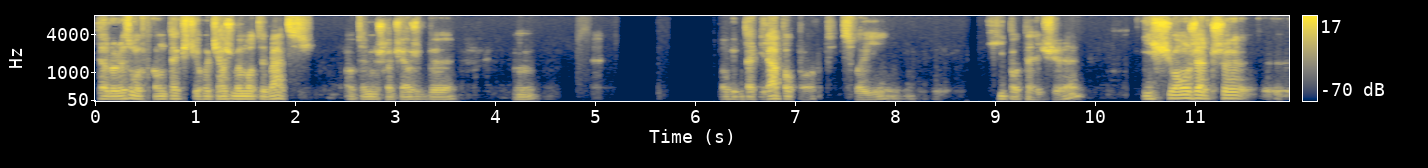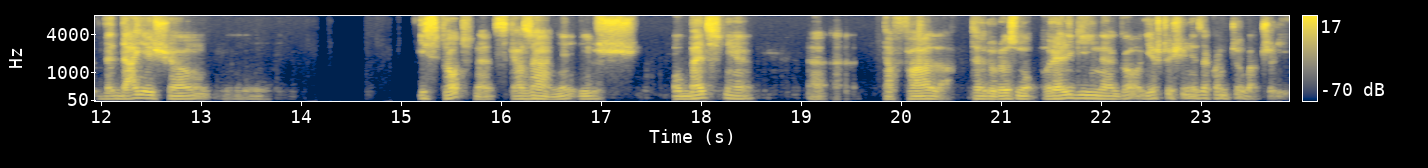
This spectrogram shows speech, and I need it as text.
terroryzmu w kontekście chociażby motywacji. O tym już chociażby mm, mówił taki Rapoport w swojej hipotezie. I siłą rzeczy wydaje się, istotne wskazanie, iż obecnie ta fala terroryzmu religijnego jeszcze się nie zakończyła, czyli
